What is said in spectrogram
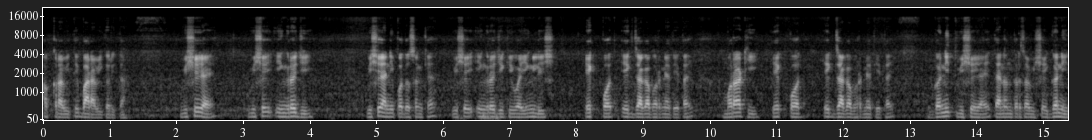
अकरावी ते बारावीकरिता विषय आहे विषय इंग्रजी विषय आणि पदसंख्या विषय इंग्रजी किंवा इंग्लिश एक पद एक जागा भरण्यात येत आहे. मराठी एक पद एक जागा भरण्यात येत आहे. गणित विषय आहे त्यानंतरचा विषय गणित.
